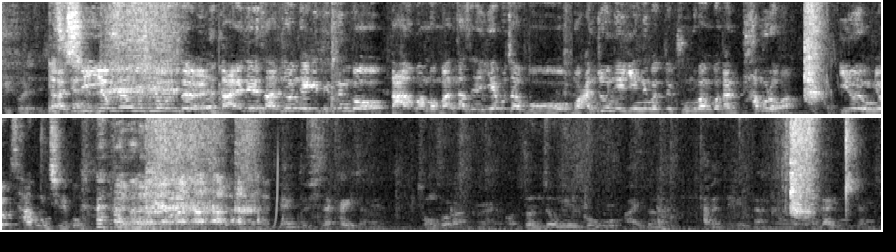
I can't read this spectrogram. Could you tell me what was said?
길거리에서 이제 아씨 이 영상 보시는 분들 나에 대해서 안 좋은 얘기 듣는 거 나하고 한번 만나서 얘기해 보자고. 뭐 안 좋은 얘기 있는 것들 궁금한 거 난 다 물어봐 1566 4070 게임도 시작하기 전에 청소라는 걸 어떤 점을 보고 아 이건 하면 되겠다는 생각이 드셨는지.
